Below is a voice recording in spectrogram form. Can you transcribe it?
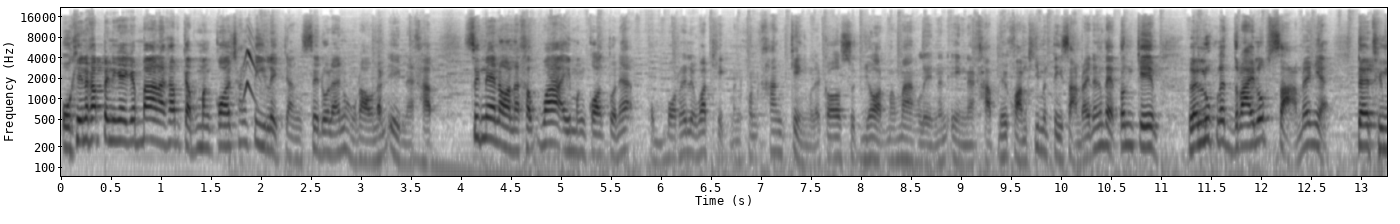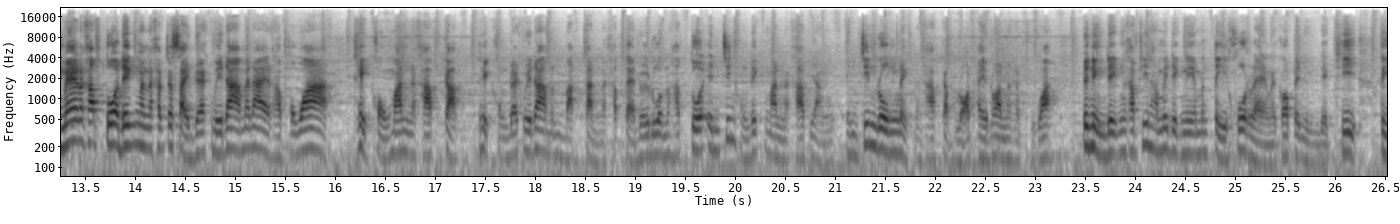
โอเคนะครับเป็นยังไงกันบ้างนะครับกับมังกรช่างตีเหล็กอย่างเซโดแลนของเรานั่นเองนะครับซึ่งแน่นอนนะครับว่าไอ้มังกรตัวนี้ผมบอกได้เลยว่าเทคมันค่อนข้างเก่ง และก็สุดยอดมากๆเลยนั่นเองนะครับด้วยความที่มันตี3ได้ตั้งแต่ต้นเกม และลุกและ drive ลบ3ได้เนี่ยแต่ถึงแม้นะครับตัวเด็กมันนะครับจะใส่แดร็กเวด้าไม่ได้ครับเพราะว่า เทคของมันนะครับกับเทคของแดร็กเวด้ามันบักกันนะครับแต่โดยรวมนะครับตัวเอนจินของเด็กมันนะครับอย่างเอนจินโรงเหล็กนะครับกับรอดไอรอนนะครับถือว่าเป็นหนึ่งเด็กนะครับที่ทำให้เด็กเนี้มันตีโคตรแรงแล้วก็เป็นอีกเด็กที่ตี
